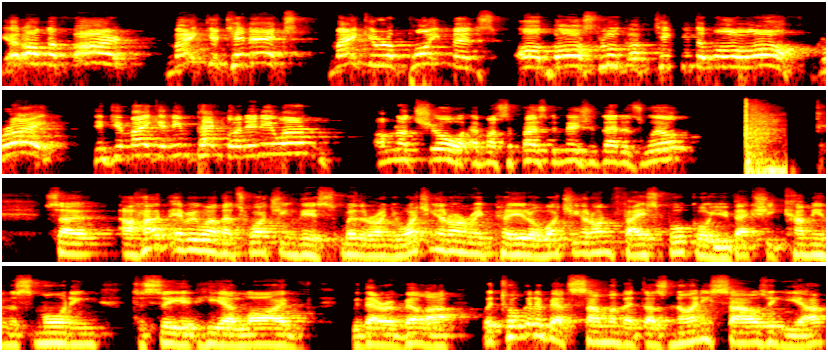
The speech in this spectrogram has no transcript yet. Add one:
Get on the phone, make your connects, make your appointments. Oh, boss, look, I've ticked them all off. Great. Did you make an impact on anyone? I'm not sure. Am I supposed to measure that as well? So I hope everyone that's watching this, whether you're watching it on repeat or watching it on Facebook, or you've actually come in this morning to see it here live with Arabella, we're talking about someone that does 90 sales a year,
